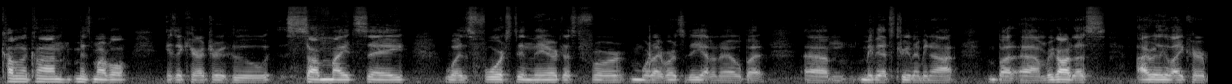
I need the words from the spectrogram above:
Kamala Khan Ms. Marvel is a character who some might say was forced in there just for more diversity. I don't know, but um, maybe that's true, maybe not. But um, regardless, I really like her,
